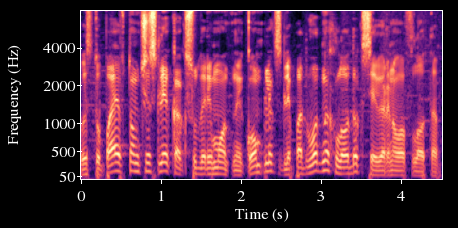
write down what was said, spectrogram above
выступая в том числе как судоремонтный комплекс для подводных лодок Северного флота.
